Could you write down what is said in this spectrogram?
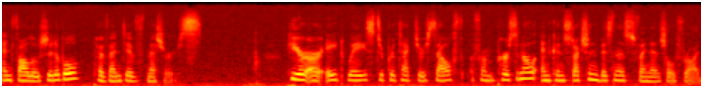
and follow suitable preventive measures. Here are eight ways to protect yourself from personal and construction business financial fraud.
